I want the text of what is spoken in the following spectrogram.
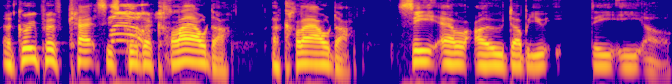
A group of cats is called a clouder. A clouder. C L O W D E R.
